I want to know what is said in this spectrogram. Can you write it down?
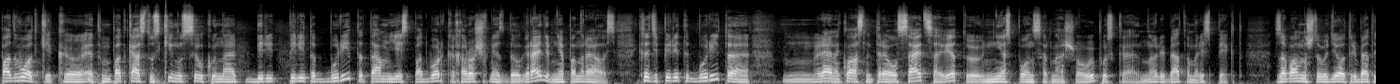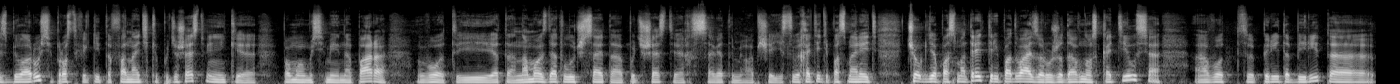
подводке к этому подкасту скину ссылку на Перита Бурита, там есть подборка хороших мест в Белграде, мне понравилось. Кстати, Перита Бурита реально классный travel сайт, советую, не спонсор нашего выпуска, но ребятам респект. Забавно, что его делают ребята из Беларуси, просто какие-то фанатики-путешественники, по-моему, семейная пара, вот, и это, на мой взгляд, лучший сайт о путешествиях с советами вообще. Если вы хотите посмотреть, что где посмотреть, TripAdvisor уже давно скатился, а вот Перита Берита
